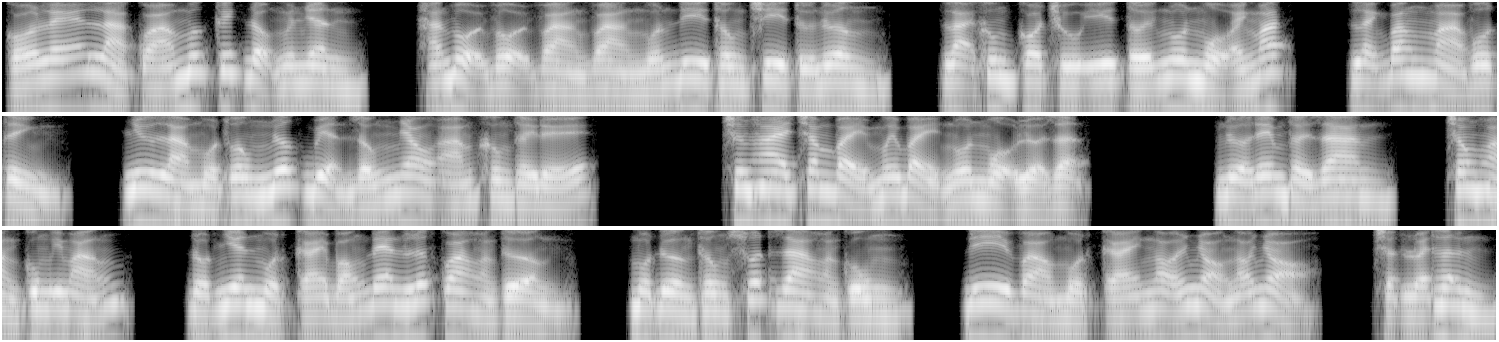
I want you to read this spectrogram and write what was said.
Có lẽ là quá mức kích động nguyên nhân, hắn vội vội vàng vàng muốn đi thông chi tứ nương, lại không có chú ý tới ngôn mộ ánh mắt, lạnh băng mà vô tình, như là một ông nước biển giống nhau ám không thấy đế chương 277 ngôn mộ lửa giận. Nửa đêm thời gian, trong hoàng cung im ắng, đột nhiên một cái bóng đen lướt qua hoàng tường, một đường thông suốt ra hoàng cung, đi vào một cái ngõ nhỏ ngõ nhỏ, chật lóe thân,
